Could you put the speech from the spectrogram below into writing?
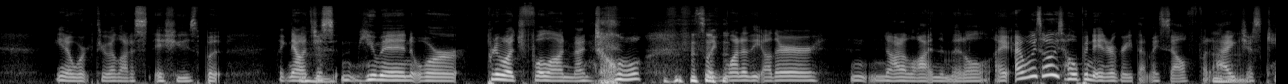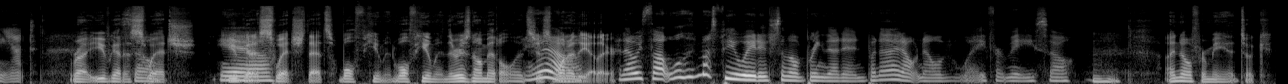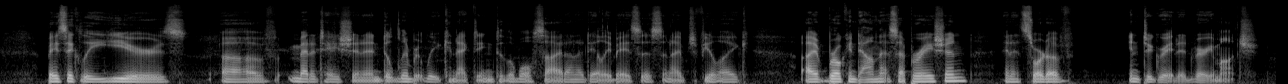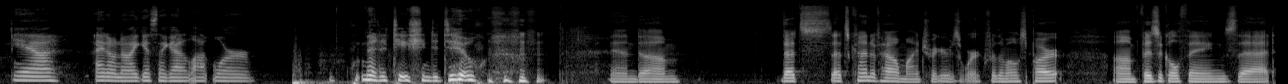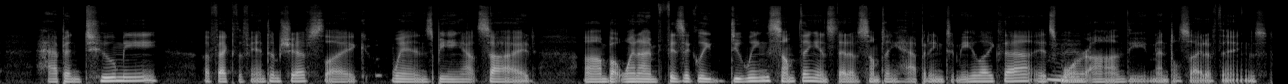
you know worked through a lot of issues but like now it's just human or pretty much full on mental it's like one or the other not a lot in the middle i, I was always hoping to integrate that myself but i Mhm. just can't Right, you've got a So, switch. You've got yeah. a switch that's wolf human, wolf human. There is no middle. It's just one or the other. and i always thought well there must be a way to somehow bring that in but i don't know of a way for me so hmm I know for me, it took basically years of meditation and deliberately connecting to the wolf side on a daily basis. And I feel like I've broken down that separation and it's sort of integrated very much. yeah i don't know i guess i got a lot more meditation to do and um, that's that's kind of how my triggers work for the most part. Um, physical things that happen to me affect the phantom shifts, like winds, being outside. Um, but when I'm physically doing something instead of something happening to me like that, it's Mhm. more on the mental side of things.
